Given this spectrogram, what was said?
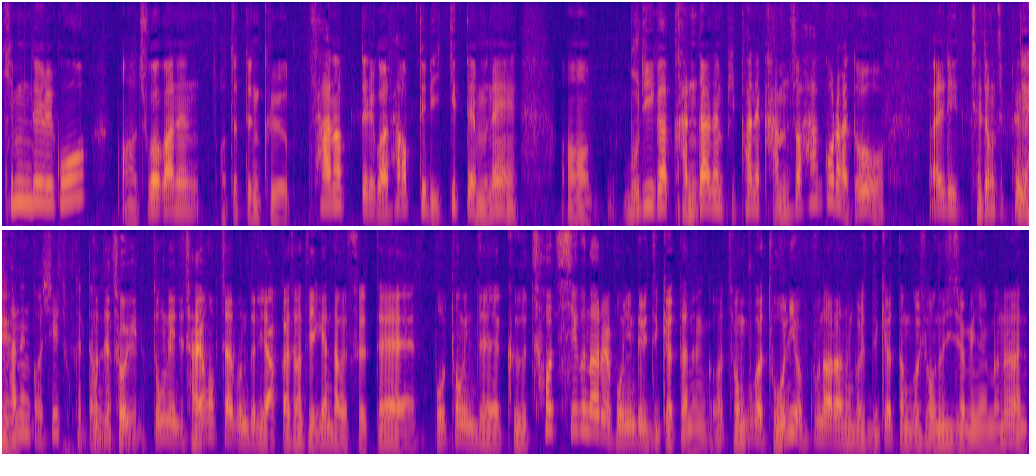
힘들고 어 죽어가는 어쨌든 그 산업들과 사업들이 있기 때문에 어, 무리가 간다는 비판을 감수하고라도 빨리 재정 집행을 네. 하는 것이 좋겠다고 근데 저희 동네 이제 자영업자분들이 아까 저한테 얘기한다고 했을 때 보통 이제 그 첫 시그널을 본인들이 느꼈다는 거, 정부가 돈이 없구나라는 걸 느꼈던 것이 어느 지점이냐면은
